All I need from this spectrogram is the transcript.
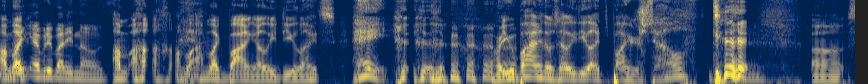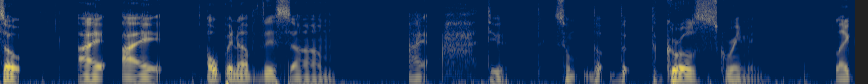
I'm like everybody knows. I'm I'm li- I'm like buying LED lights. Hey, are you buying those LED lights by yourself? Uh, so I I open up this um I dude, so the the the girl's screaming like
